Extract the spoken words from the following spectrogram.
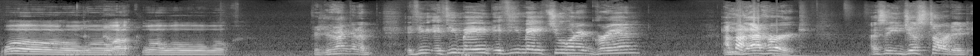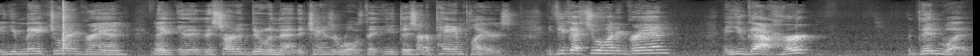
Whoa, whoa, no. uh, whoa, whoa, whoa, whoa. because you're not gonna if you if you made if you made two hundred grand and I'm you not- got hurt. I say you just started and you made two hundred grand. They they started doing that. They changed the rules. They they started paying players. If you got two hundred grand and you got hurt, then what?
